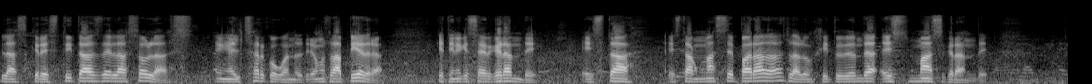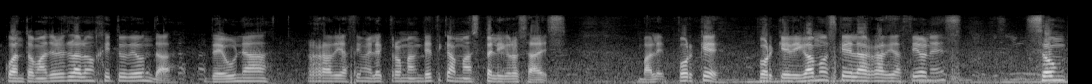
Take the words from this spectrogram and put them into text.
las crestitas de las olas en el charco cuando tiramos la piedra, que tiene que ser grande, está, están más separadas, la longitud de onda es más grande. Cuanto mayor es la longitud de onda de una radiación electromagnética, más peligrosa es. ¿Vale? ¿Por qué? Porque digamos que las radiaciones son,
